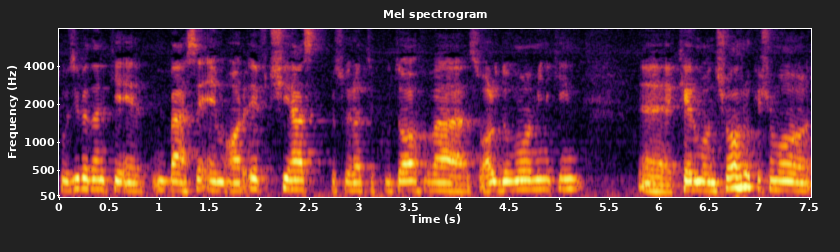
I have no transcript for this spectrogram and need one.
توضیح بدن که این بحث MRF چی هست؟ به صورت کوتاه. و سوال دوم اینه که این کرمانشاه رو که شما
